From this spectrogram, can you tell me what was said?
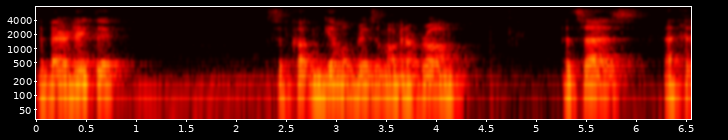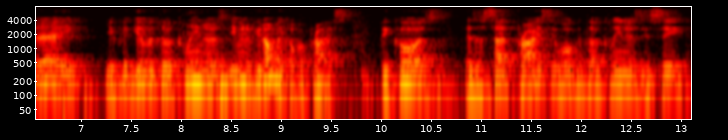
The Be'er Heitev Sivkot and Gimel brings a Magen Avram that says that today you could give it to a cleaners even if you don't make up a price because there's a set price. You walk into a cleaners, you see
